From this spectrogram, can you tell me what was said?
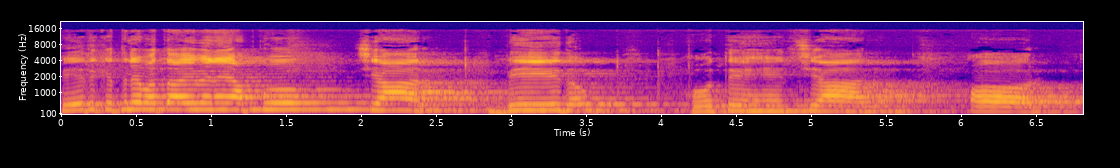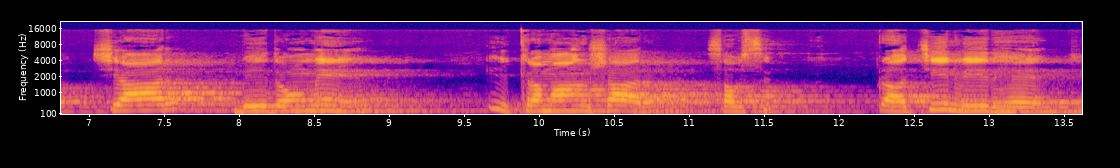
वेद कितने बताए मैंने आपको? चार। वेद होते हैं चार। और चार वेदों में क्रमानुसार सबसे प्राचीन वेद है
